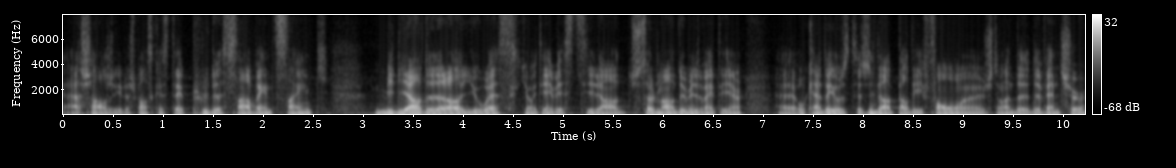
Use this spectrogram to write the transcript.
a changé. Je pense que c'était plus de 125 milliards de dollars US qui ont été investis seulement en 2021 euh, au Canada et aux États-Unis par des fonds euh, justement de, venture.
